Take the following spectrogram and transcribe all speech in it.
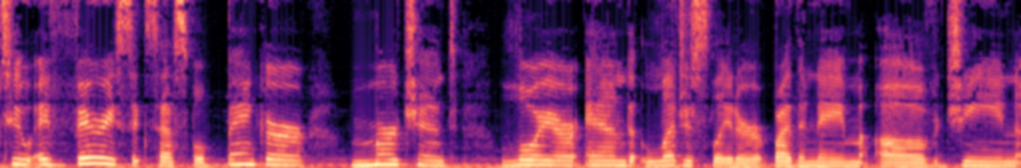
to a very successful banker, merchant, lawyer, and legislator by the name of Jean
